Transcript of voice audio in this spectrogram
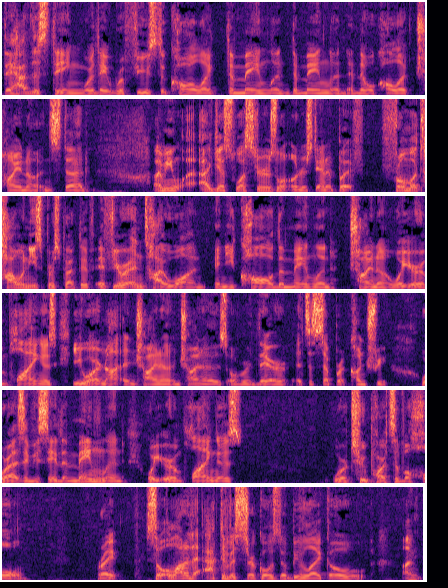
they have this thing where they refuse to call like the mainland the mainland and they will call it China instead. I mean, I guess Westerners won't understand it, but from a Taiwanese perspective, if you're in Taiwan and you call the mainland China, what you're implying is you are not in China and China is over there. It's a separate country. Whereas if you say the mainland, what you're implying is we're two parts of a whole, right? So a lot of the activist circles, they'll be like, oh, I'm,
